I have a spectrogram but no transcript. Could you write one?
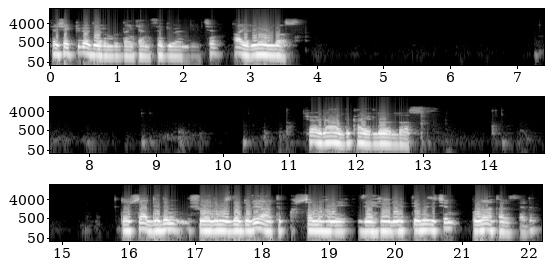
Teşekkür ediyorum buradan kendisine güvendiği için. Hayırlı uğurlu olsun. Şöyle aldık. Hayırlı uğurlu olsun. Dostlar dedim şu elimizde duruyor artık kutsamı hani zehirlettiğimiz için bunu atarız dedim.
